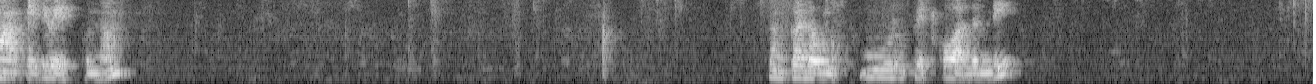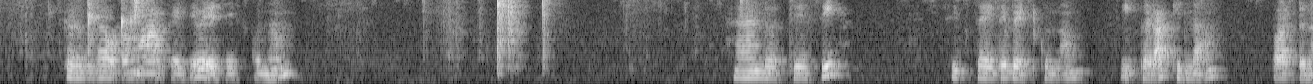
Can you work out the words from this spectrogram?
మార్క్ అయితే వేసుకుందాం. సంక డౌన్ మూడు పెట్టుకోవాలండి. ఇక్కడ కూడా ఒక మార్క్ అయితే వేసేసుకున్నాం హ్యాండ్ వచ్చేసి సిక్స్ అయితే పెట్టుకుందాం. ఇక్కడ కింద పాటున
